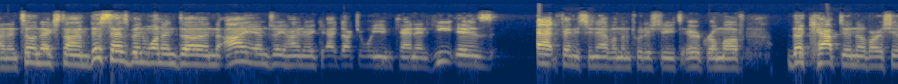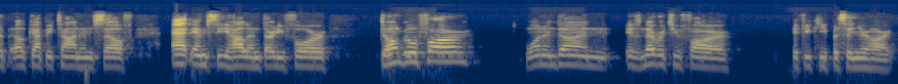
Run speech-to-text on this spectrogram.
And until next time, this has been One and Done. I am Jay Heinrich at Dr. William Cannon. He is at Fantasy Nav on them Twitter streets. Eric Romoff, the captain of our ship, El Capitan himself, at MC Holland 34. Don't go far. One and Done is never too far if you keep us in your heart.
